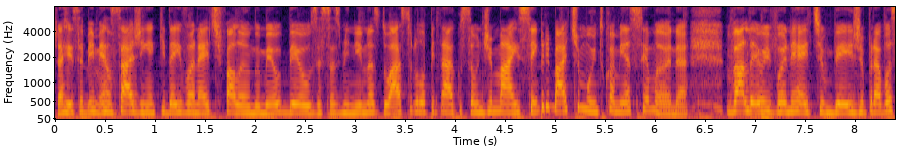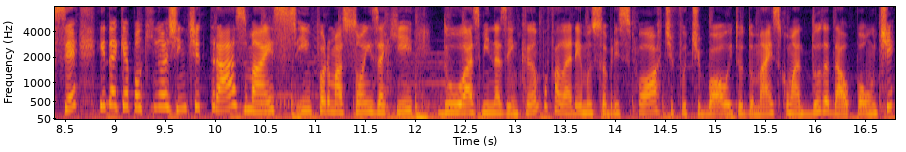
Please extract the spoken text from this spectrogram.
Já recebi mensagem aqui da Ivonete falando: Meu Deus, essas meninas do Astrolopitaco são demais, sempre bate muito com a minha semana. Valeu, Ivonete, um beijo para você. E daqui a pouquinho a gente traz mais informações aqui do As Minas em Campo. Falaremos sobre esporte, futebol e tudo mais com a Duda Dal Ponte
